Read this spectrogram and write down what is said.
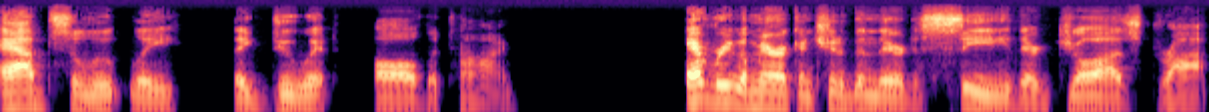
absolutely, they do it all the time. Every American should have been there to see their jaws drop.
